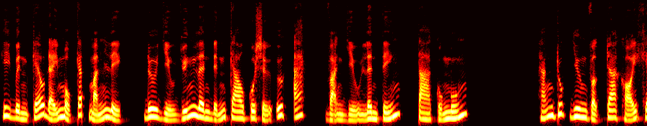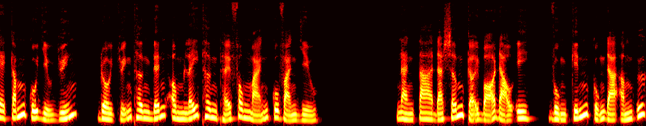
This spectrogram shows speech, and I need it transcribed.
Hi Bình kéo đẩy một cách mãnh liệt, đưa Diệu Duyến lên đỉnh cao của sự ước ác, vạn Diệu lên tiếng, ta cũng muốn. Hắn rút dương vật ra khỏi khe cắm của Diệu Duyến, rồi chuyển thân đến ông lấy thân thể phong mãn của vạn Diệu. Nàng ta đã sớm cởi bỏ đạo y, vùng kín cũng đã ẩm ướt.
